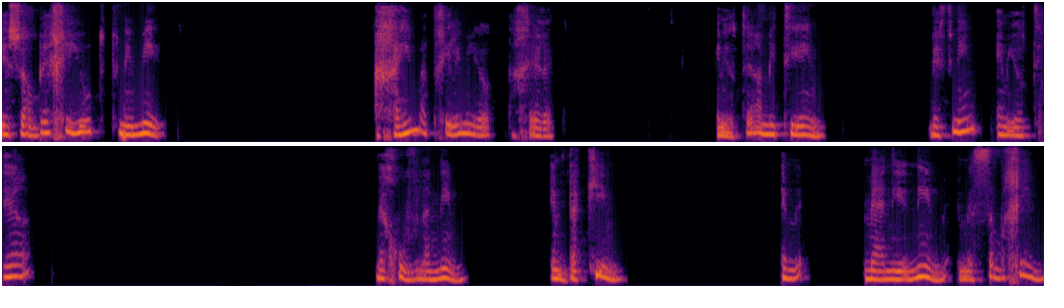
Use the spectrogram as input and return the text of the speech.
יש הרבה חיות פנימית. החיים מתחילים להיות אחרת. הם יותר אמיתיים. בפנים הם יותר מכווננים, הם דקים, הם מעניינים, הם משמחים.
